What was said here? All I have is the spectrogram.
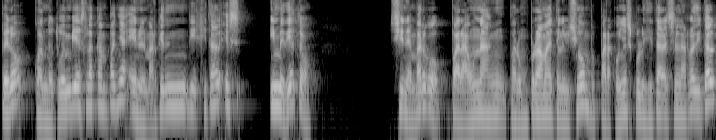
pero cuando tú envías la campaña en el marketing digital es inmediato. Sin embargo, para, una, para un programa de televisión, para coñas publicitarias en la radio y tal,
